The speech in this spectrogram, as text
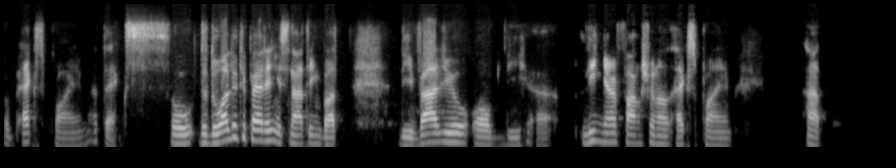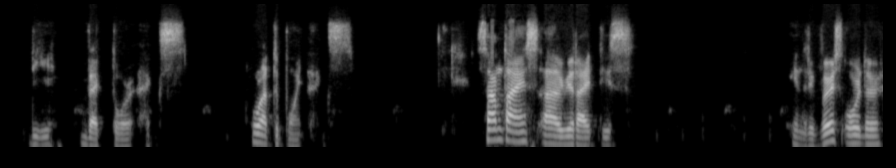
of x prime at x. So the duality pairing is nothing but the value of the uh, linear functional x prime at the vector x or at the point x. Sometimes uh, we write this in reverse order,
